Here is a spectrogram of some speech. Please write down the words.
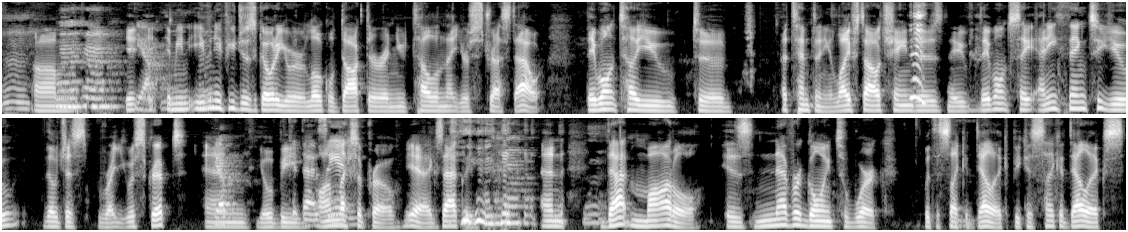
Mm. Um, mm-hmm. it, yeah. it, I mean, even mm-hmm. if you just go to your local doctor and you tell them that you're stressed out, they won't tell you to attempt any lifestyle changes. they they won't say anything to you. They'll just write you a script and yep. you'll be on Lexapro. Yeah, exactly. and that model is never going to work with a psychedelic because psychedelics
